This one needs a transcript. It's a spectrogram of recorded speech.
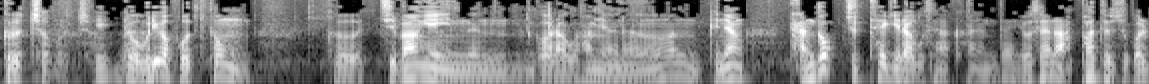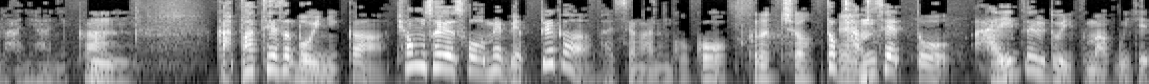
그렇죠, 그렇죠. 이- 그러니까 우리가 보통 그 지방에 있는 거라고 하면은 그냥 단독 주택이라고 생각하는데 요새는 아파트 주거를 많이 하니까 음, 그 아파트에서 모이니까 평소의 소음의 몇 배가 발생하는 거고 그렇죠. 또 예. 밤새 또 아이들도 있고 막 이게,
